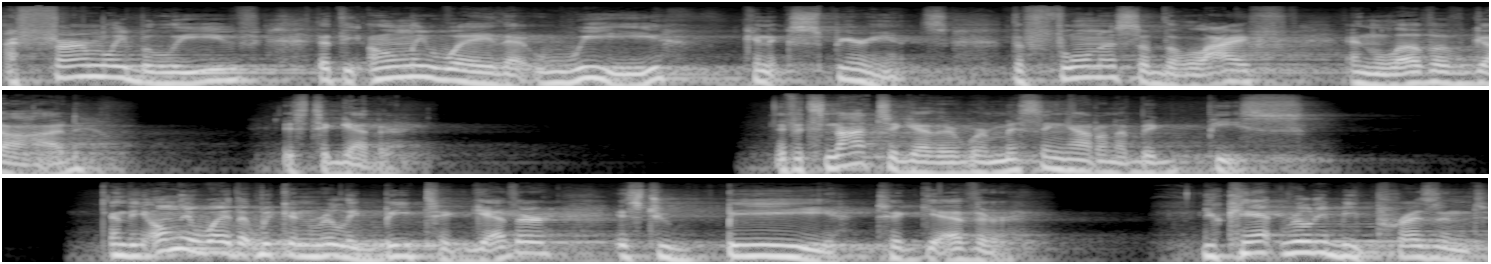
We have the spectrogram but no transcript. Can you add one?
I firmly believe that the only way that we can experience the fullness of the life and love of God is together. If it's not together, we're missing out on a big piece. And the only way that we can really be together is to be together. You can't really be present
